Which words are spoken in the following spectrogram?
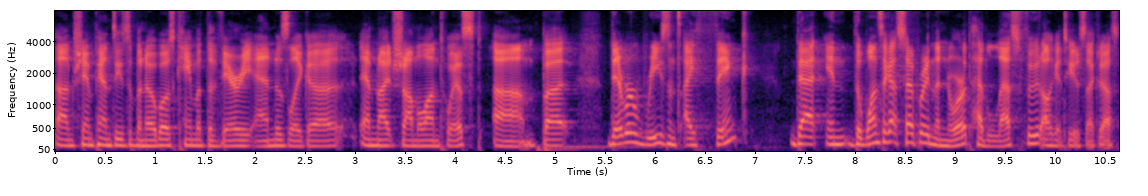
um, chimpanzees and bonobos came at the very end as like a M Night Shyamalan twist. Um, but there were reasons I think that in the ones that got separated in the north had less food. I'll get to you in a sec, Jess.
